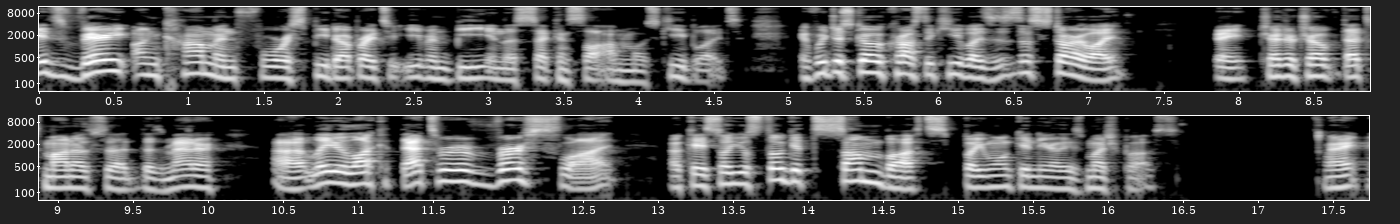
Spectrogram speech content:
it's very uncommon for speed upright to even be in the second slot on most Keyblades. If we just go across the Keyblades, this is a Starlight. Okay, Treasure Trove, that's mono, so that doesn't matter. Uh, Lady Luck, that's a reverse slot. Okay, so you'll still get some buffs, but you won't get nearly as much buffs. Alright,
